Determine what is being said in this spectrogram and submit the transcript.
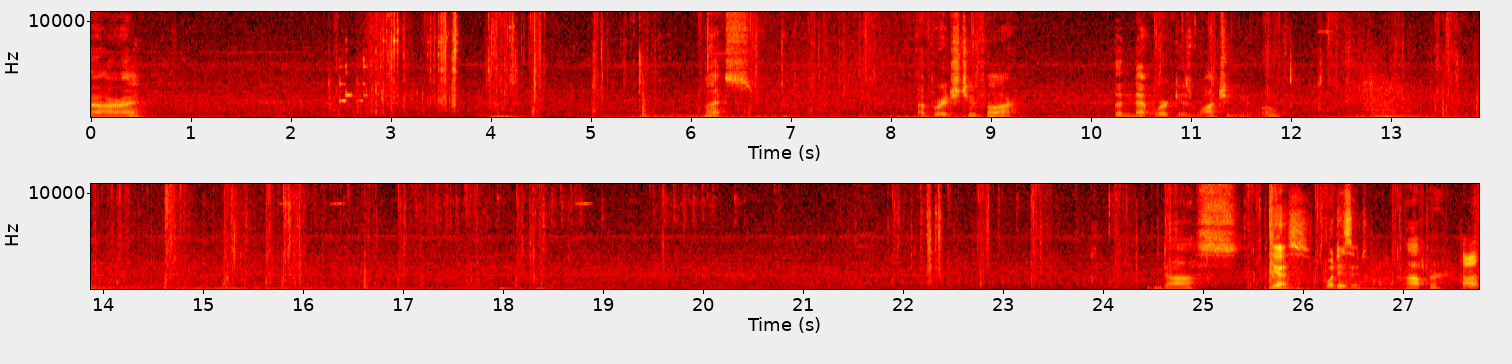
Alright. Nice. A bridge too far. The network is watching you. Oh. DOS. Yes, what is it? Hopper. Huh?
